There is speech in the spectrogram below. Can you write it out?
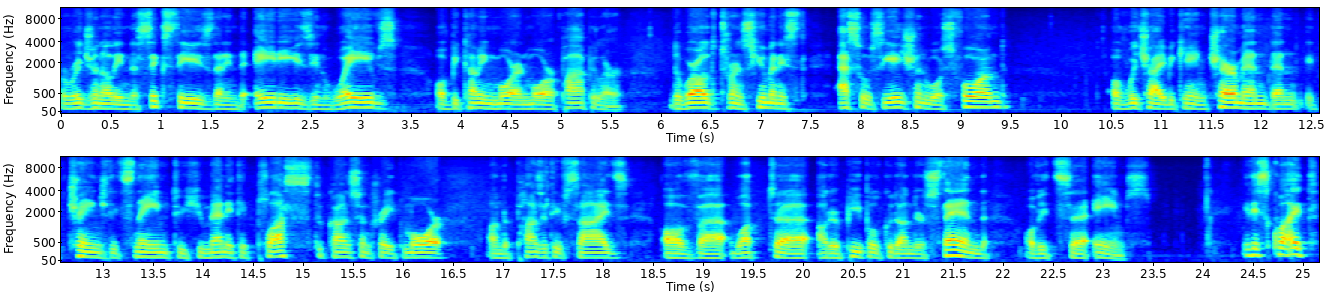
originally in the 60s, then in the 80s, in waves of becoming more and more popular. The World Transhumanist Association was formed, of which I became chairman. Then it changed its name to Humanity Plus to concentrate more on the positive sides of uh, what uh, other people could understand of its uh, aims. It is quite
